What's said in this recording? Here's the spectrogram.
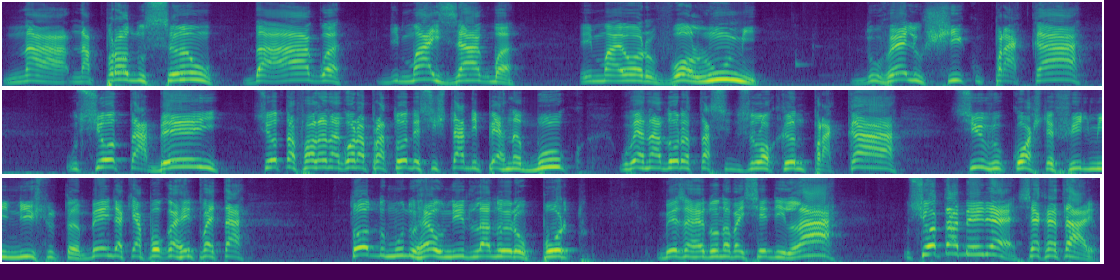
na, na produção da água, de mais água em maior volume, do velho Chico pra cá. O senhor tá bem? O senhor tá falando agora pra todo esse estado de Pernambuco. Governadora tá se deslocando pra cá. Silvio Costa é filho ministro também. Daqui a pouco a gente vai estar todo mundo reunido lá no aeroporto. Mesa redonda vai ser de lá. O senhor tá bem, né, secretário?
